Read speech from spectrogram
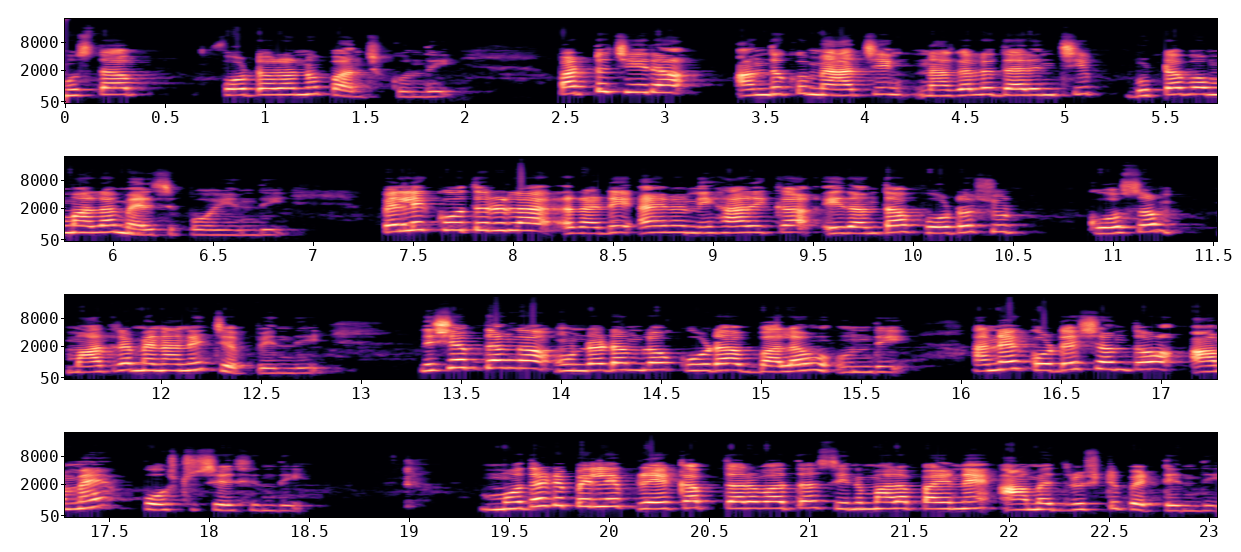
ముస్తాబ్ ఫోటోలను పంచుకుంది. పట్టు చీర అందుకు మ్యాచింగ్ నగలు ధరించి బుట్టబొమ్మలా మెరిసిపోయింది. పెళ్ళి కూతురుల రెడీ అయిన నిహారిక ఇదంతా ఫోటోషూట్ కోసం మాత్రమేనని చెప్పింది. నిశ్శబ్దంగా ఉండడంలో కూడా బలం ఉంది అనే కొటేషన్తో ఆమె పోస్టు చేసింది. మొదటి పెళ్ళి బ్రేకప్ తర్వాత సినిమాలపైనే ఆమె దృష్టి పెట్టింది.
